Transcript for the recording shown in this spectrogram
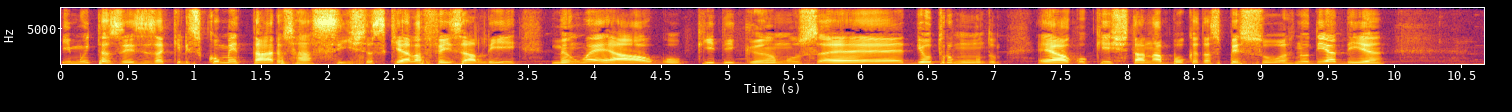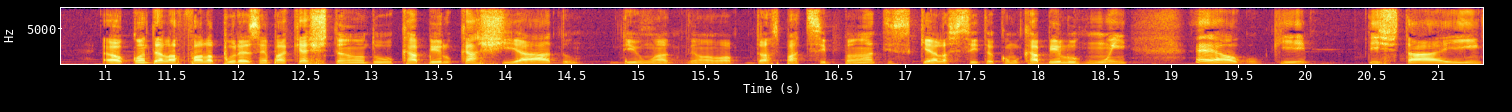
E muitas vezes aqueles comentários racistas que ela fez ali não é algo que, digamos, é de outro mundo. É algo que está na boca das pessoas no dia a dia. É quando ela fala, por exemplo, a questão do cabelo cacheado de uma, de uma das participantes, que ela cita como cabelo ruim, é algo que está aí,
